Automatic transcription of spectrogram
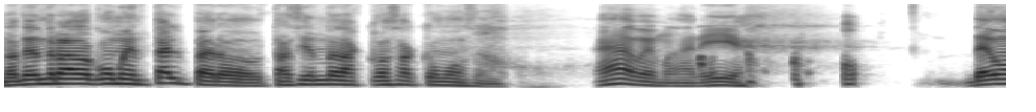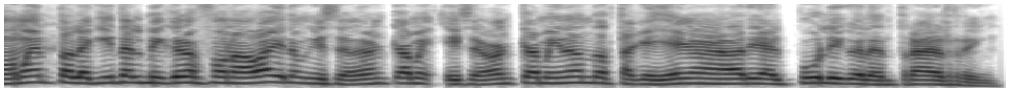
No tendrá documental, pero está haciendo las cosas como son. Ave María. De momento le quita el micrófono a Byron y se van, cami- y se van caminando hasta que llegan al área del público y la entrada del ring.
